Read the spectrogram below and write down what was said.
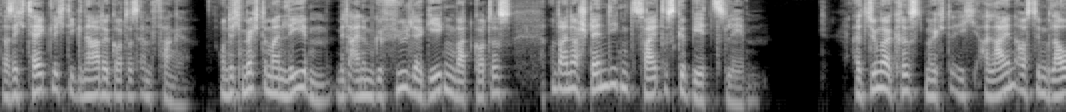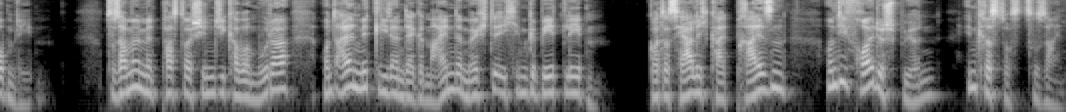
dass ich täglich die Gnade Gottes empfange, und ich möchte mein Leben mit einem Gefühl der Gegenwart Gottes und einer ständigen Zeit des Gebets leben. Als junger Christ möchte ich allein aus dem Glauben leben. Zusammen mit Pastor Shinji Kawamura und allen Mitgliedern der Gemeinde möchte ich im Gebet leben, Gottes Herrlichkeit preisen und die Freude spüren, in Christus zu sein.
